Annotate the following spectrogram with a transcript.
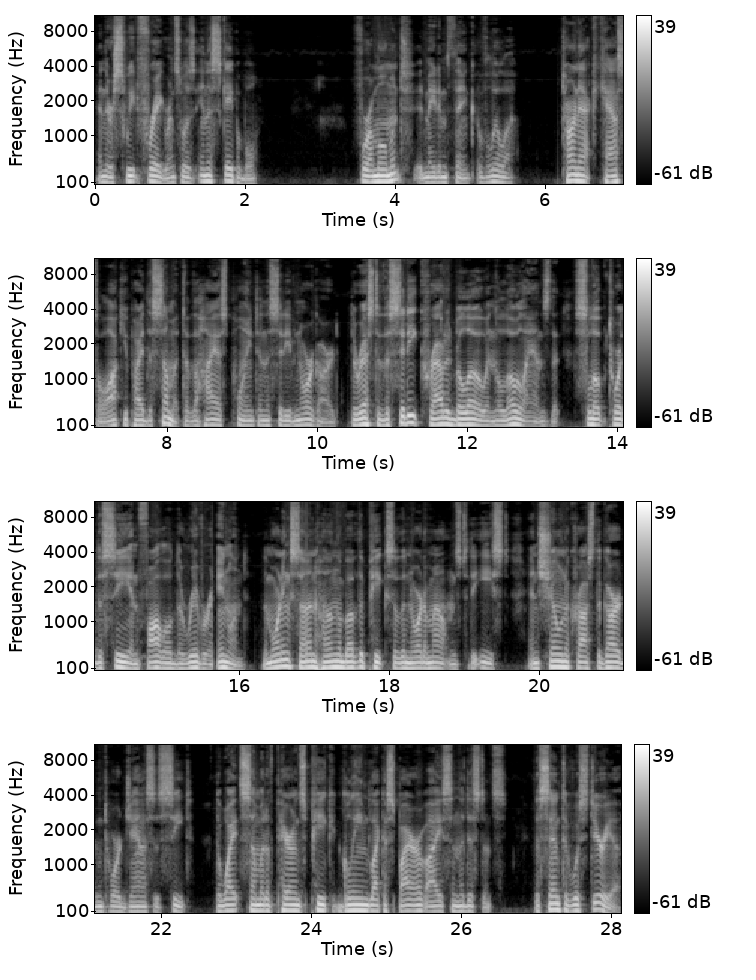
and their sweet fragrance was inescapable for a moment it made him think of Lilla. Tarnak Castle occupied the summit of the highest point in the city of Norgard. The rest of the city crowded below in the lowlands that sloped toward the sea and followed the river inland. The morning sun hung above the peaks of the Norda Mountains to the east and shone across the garden toward Janus's seat. The white summit of Perrin's Peak gleamed like a spire of ice in the distance. The scent of wisteria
